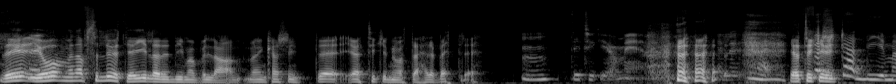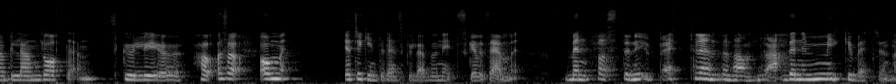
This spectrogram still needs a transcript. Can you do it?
Det, jo, men absolut, jag gillade Dima Bilan, men kanske inte, jag tycker nog att det här är bättre. Mm, det tycker jag med. Eller. Jag tycker Första Dima Bilan-låten skulle ju ha, alltså om, jag tycker inte den skulle ha vunnit ska vi säga, men, men Fast den är ju bättre än den andra. den är mycket bättre än,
